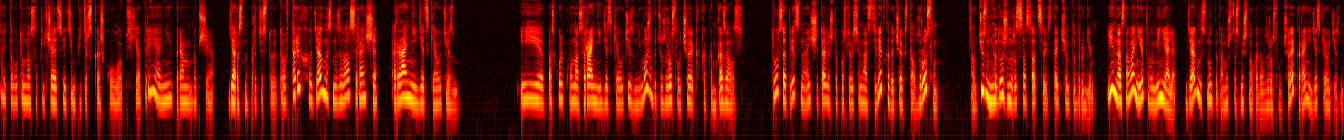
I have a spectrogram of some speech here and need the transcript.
Это вот у нас отличается этим питерская школа психиатрии. Они прям вообще яростно протестуют. А во-вторых, диагноз назывался раньше ранний детский аутизм. И поскольку у нас ранний детский аутизм не может быть у взрослого человека, как им казалось, то, соответственно, они считали, что после 18 лет, когда человек стал взрослым, аутизм у него должен рассосаться и стать чем-то другим. И на основании этого меняли диагноз, ну, потому что смешно, когда у взрослого человека ранний детский аутизм.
